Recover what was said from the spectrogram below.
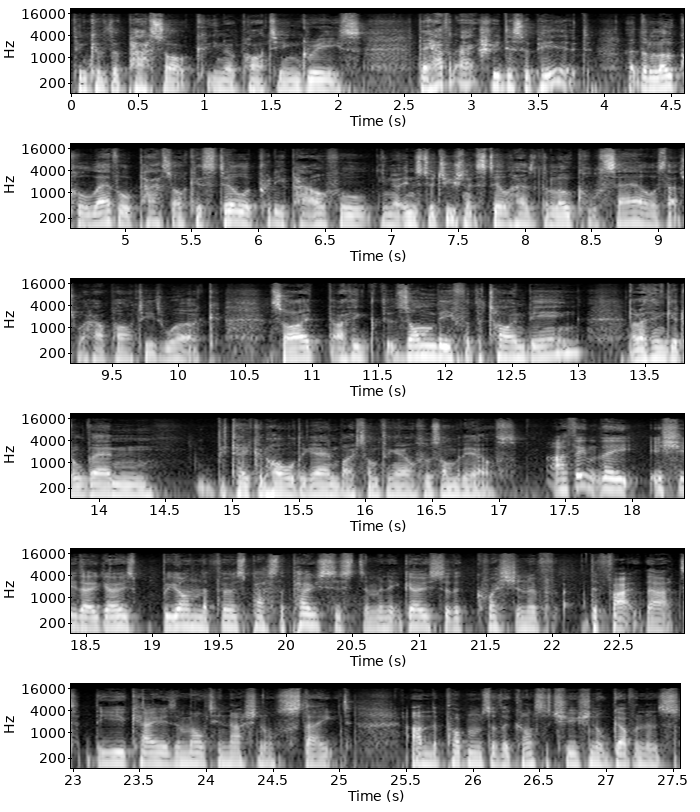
think of the PASOK, you know, party in Greece, they haven't actually disappeared. At the local level, PASOK is still a pretty powerful, you know, institution. It still has the local cells. That's how parties work. So I, I think the zombie for the time being, but I think it'll then be taken hold again by something else or somebody else. I think the issue though goes beyond the first past the post system and it goes to the question of the fact that the UK is a multinational state and the problems of the constitutional governance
